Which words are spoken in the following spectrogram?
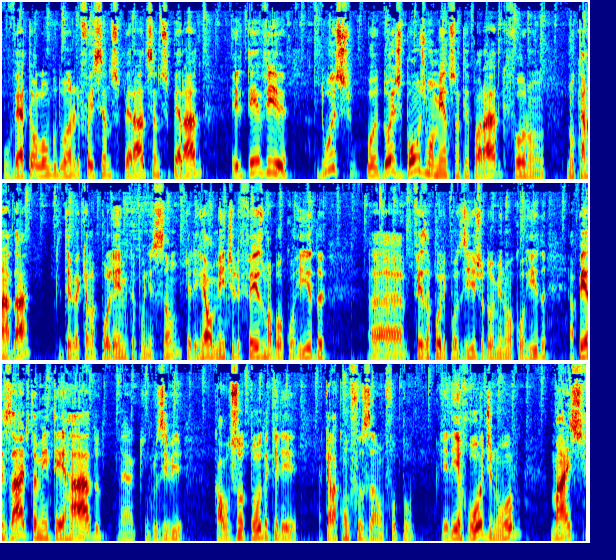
o Vettel ao longo do ano ele foi sendo superado, sendo superado. Ele teve duas, dois bons momentos na temporada, que foram no Canadá, que teve aquela polêmica punição, que ele realmente ele fez uma boa corrida, uh, fez a pole position, dominou a corrida, apesar de também ter errado, né, que inclusive causou toda aquele, aquela confusão, foi porque ele errou de novo, mas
